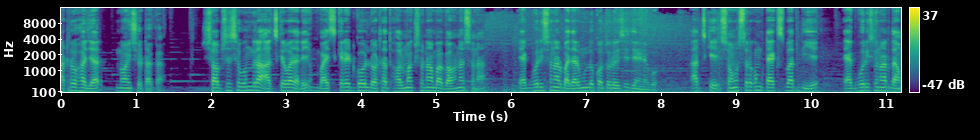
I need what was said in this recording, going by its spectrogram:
আঠেরো হাজার নয়শো টাকা। সবশেষে বন্ধুরা, আজকের বাজারে বাইশ ক্যারেট গোল্ড অর্থাৎ হলমার্ক সোনা বা গহনা সোনা, এক ভরি সোনার বাজার মূল্য কত রয়েছে জেনে নেব। আজকে সমস্ত রকম ট্যাক্স বাদ দিয়ে এক ভরি সোনার দাম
